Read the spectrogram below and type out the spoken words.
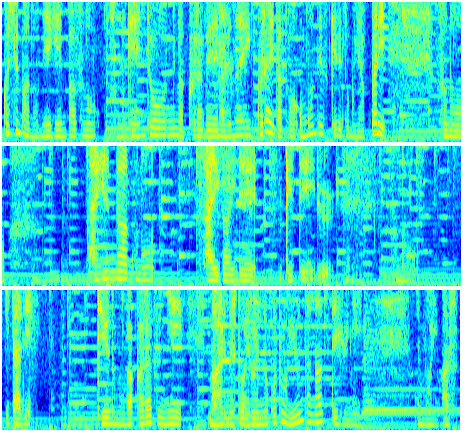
福島のね原発のその現状には比べられないくらいだとは思うんですけれどもやっぱりその大変なこの災害で受けているその痛手っていうのも分からずに周りの人はいろいろなことを言うんだなっていうふうに思います。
